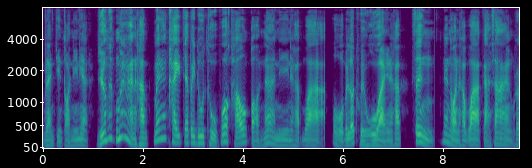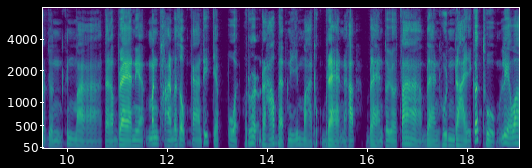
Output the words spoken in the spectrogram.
แบรนด์จีนตอนนี้เนี่ยเยอะมาก ๆ นะครับ แม้ใครจะไปดูถูกพวกเขาก่อนหน้านี้นะครับว่า โอ้โห เป็นรถห่วยๆนะครับ ซึ่งแน่นอนนะครับว่าการสร้างรถยนต์ขึ้นมา แต่ละแบรนด์เนี่ยมันผ่านประสบการณ์ที่เจ็บปวดรวดร้าวแบบนี้มาทุกแบรนด์นะครับแบรนด์โตโยต้าแบรนด์ฮุนไดก็ถูกเรียกว่า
